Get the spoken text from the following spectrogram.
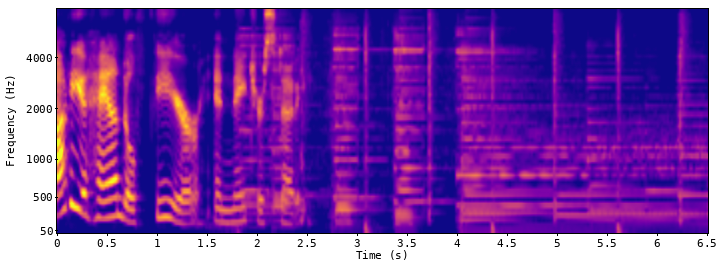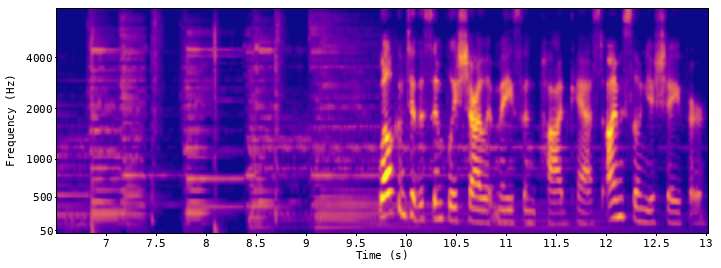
How do you handle fear in nature study? Welcome to the Simply Charlotte Mason podcast. I'm Sonya Shafer.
